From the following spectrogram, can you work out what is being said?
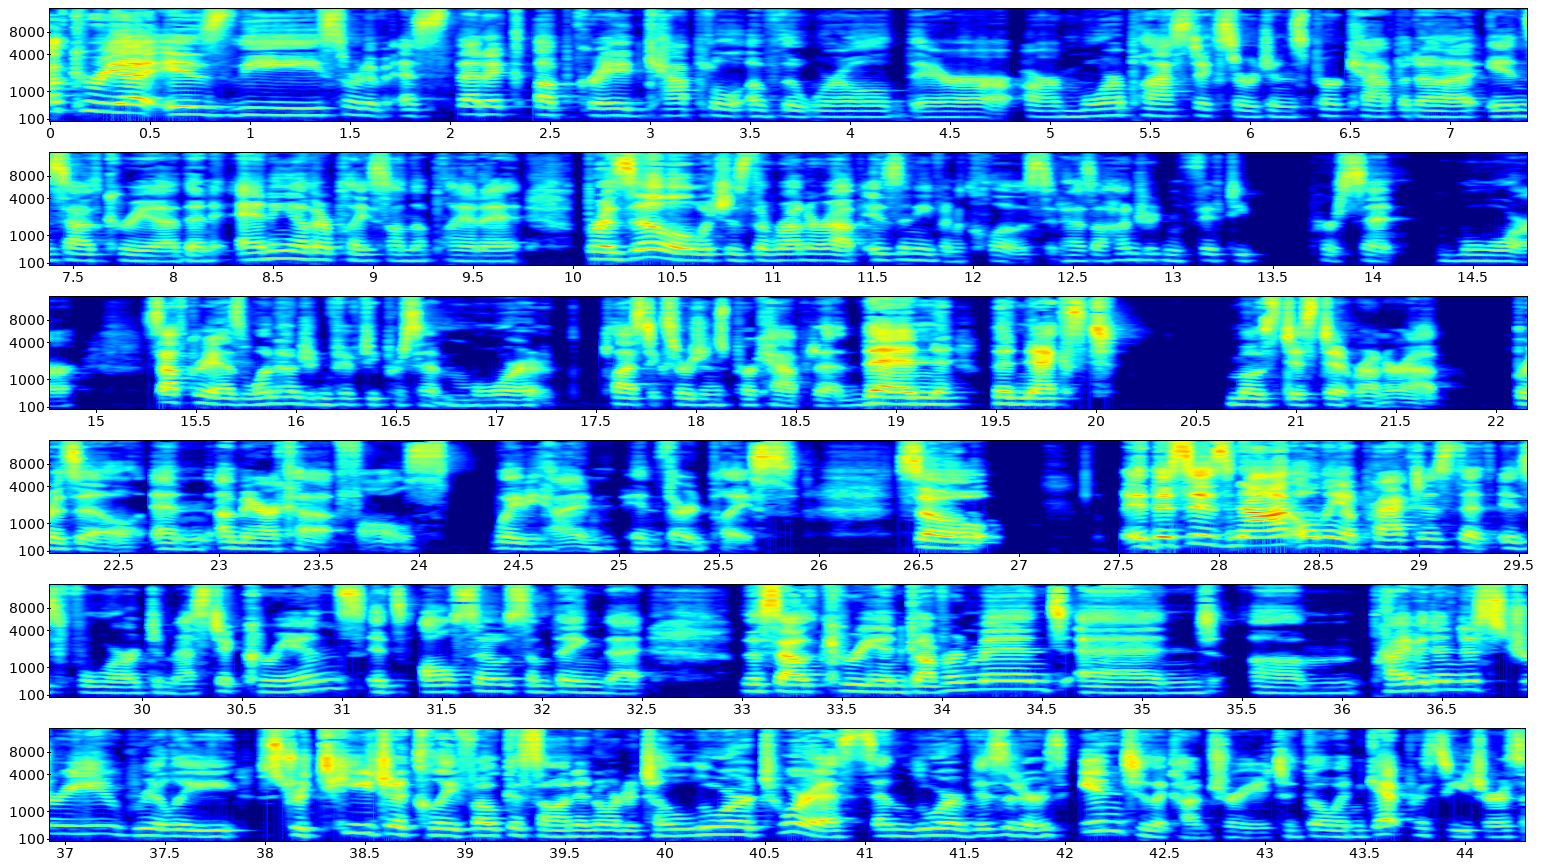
South Korea is the sort of aesthetic upgrade capital of the world. There are more plastic surgeons per capita in South Korea than any other place on the planet. Brazil, which is the runner up, isn't even close. It has 150% more. South Korea has 150% more plastic surgeons per capita than the next most distant runner up, Brazil. And America falls way behind in third place. So this is not only a practice that is for domestic Koreans, it's also something that the South Korean government and um, private industry really strategically focus on in order to lure tourists and lure visitors into the country to go and get procedures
